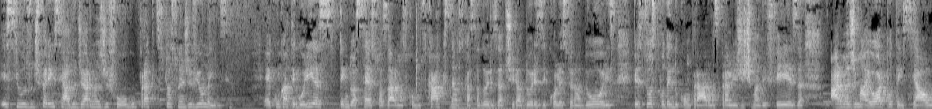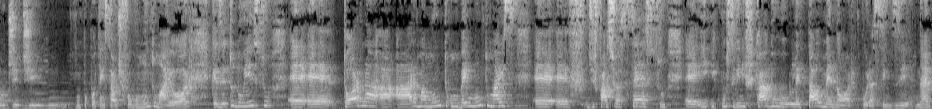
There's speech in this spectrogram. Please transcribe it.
esse uso diferenciado de armas de fogo para situações de violência é, com categorias tendo acesso às armas, como os CACs, né, os caçadores, atiradores e colecionadores, pessoas podendo comprar armas para legítima defesa, armas de maior potencial, de, de, um potencial de fogo muito maior. Quer dizer, tudo isso é, é, torna a, a, arma muito, um bem muito mais é, é de fácil acesso e, e, com significado letal menor, por assim dizer. Né?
